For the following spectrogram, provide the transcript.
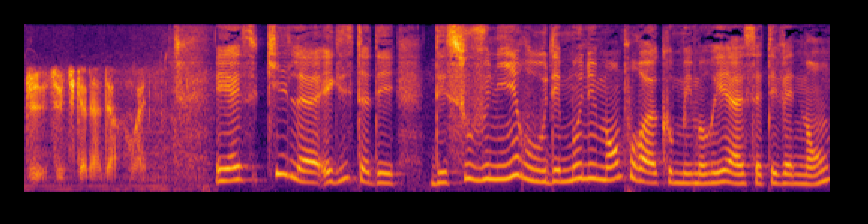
du, du, du Canada, ouais. Et est-ce qu'il existe des, des souvenirs ou des monuments pour euh, commémorer euh, cet événement?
